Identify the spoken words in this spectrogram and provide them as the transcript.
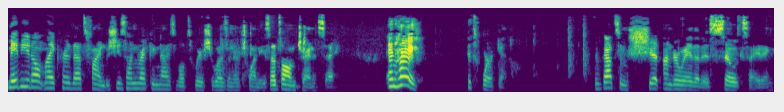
Maybe you don't like her, that's fine, but she's unrecognizable to where she was in her 20s. That's all I'm trying to say. And hey, it's working. We've got some shit underway that is so exciting.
